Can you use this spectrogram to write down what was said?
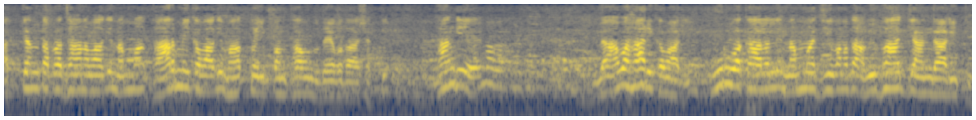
ಅತ್ಯಂತ ಪ್ರಧಾನವಾಗಿ ನಮ್ಮ ಧಾರ್ಮಿಕವಾಗಿ ಮಹತ್ವ ಇಪ್ಪಂತಹ ಒಂದು ದೇವತಾ ಶಕ್ತಿ. ಹಾಗೆಯೇ ವ್ಯಾವಹಾರಿಕವಾಗಿ ಪೂರ್ವ ಕಾಲದಲ್ಲಿ ನಮ್ಮ ಜೀವನದ ಅವಿಭಾಜ್ಯ ಅಂಗ ಆಗಿತ್ತು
